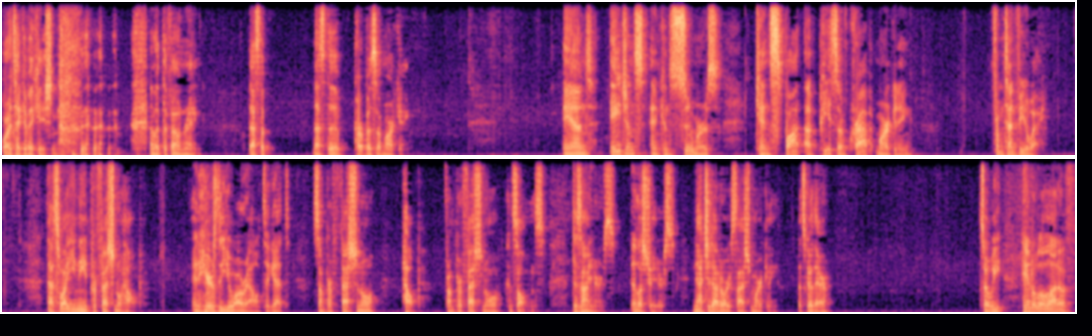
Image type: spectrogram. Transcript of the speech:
or I take a vacation and let the phone ring. That's the, that's the purpose of marketing. And agents and consumers can spot a piece of crap marketing from 10 feet away. That's why you need professional help. And here's the URL to get some professional help from professional consultants, designers, illustrators. nachi.org slash marketing. Let's go there. So we handled a lot of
